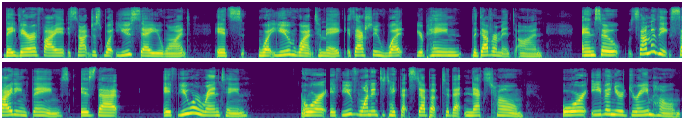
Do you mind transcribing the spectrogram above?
They verify it. It's not just what you say you want. It's what you want to make. It's actually what you're paying the government on. And so, some of the exciting things is that if you were renting, or if you've wanted to take that step up to that next home, or even your dream home,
